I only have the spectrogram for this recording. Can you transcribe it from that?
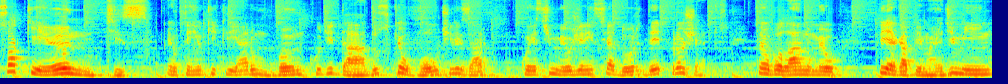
Só que antes eu tenho que criar um banco de dados que eu vou utilizar com este meu gerenciador de projetos. Então eu vou lá no meu phpMyAdmin,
